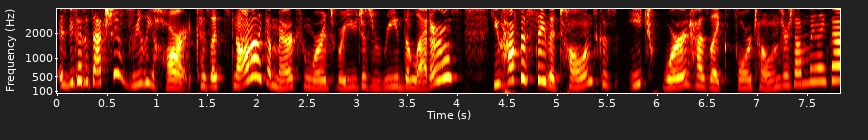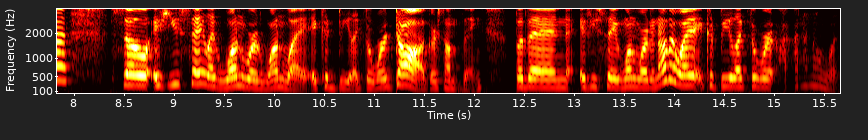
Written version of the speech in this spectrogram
is because it's actually really hard because it's not like American words where you just read the letters. You have to say the tones because each word has like four tones or something like that. So if you say like one word one way, it could be like the word dog or something. But then if you say one word another way, it could be like the word I don't know what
